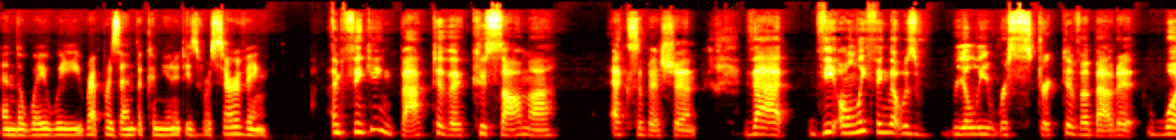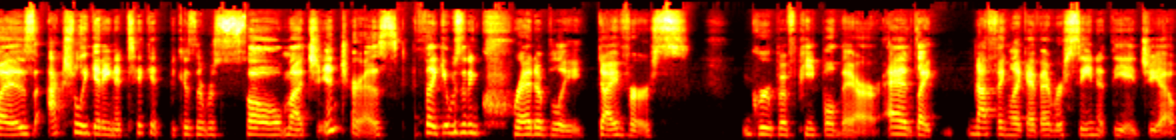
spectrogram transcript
and the way we represent the communities we're serving. I'm thinking back to the Kusama exhibition that the only thing that was really restrictive about it was actually getting a ticket because there was so much interest. Like it was an incredibly diverse group of people there and like nothing like I've ever seen at the AGO.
